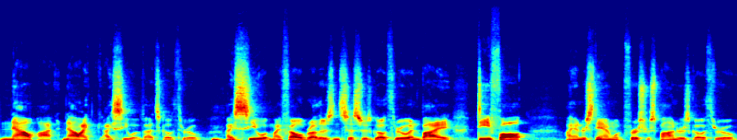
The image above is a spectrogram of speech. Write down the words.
now I now I, I see what vets go through. I see what my fellow brothers and sisters go through and by default I understand what first responders go through.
